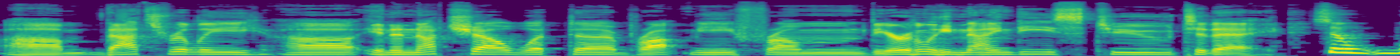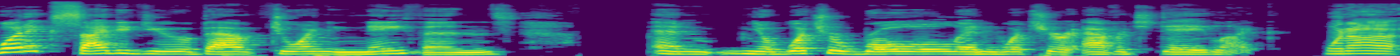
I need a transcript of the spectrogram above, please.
um, that's really, uh, in a nutshell, what uh, brought me from the early 90s to today. So, what excited you about joining Nathan's? And you know what's your role and what's your average day like? When I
